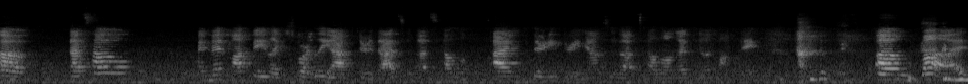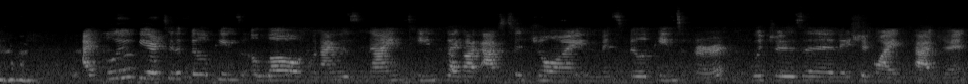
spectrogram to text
Um, that's how I met Mafe like shortly after that. So that's how lo- I'm 33 now. So that's how long I've known Mafe. um, but I flew here to the Philippines alone when I was 19 because I got asked to join Miss Philippines Earth, which is a nationwide pageant.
